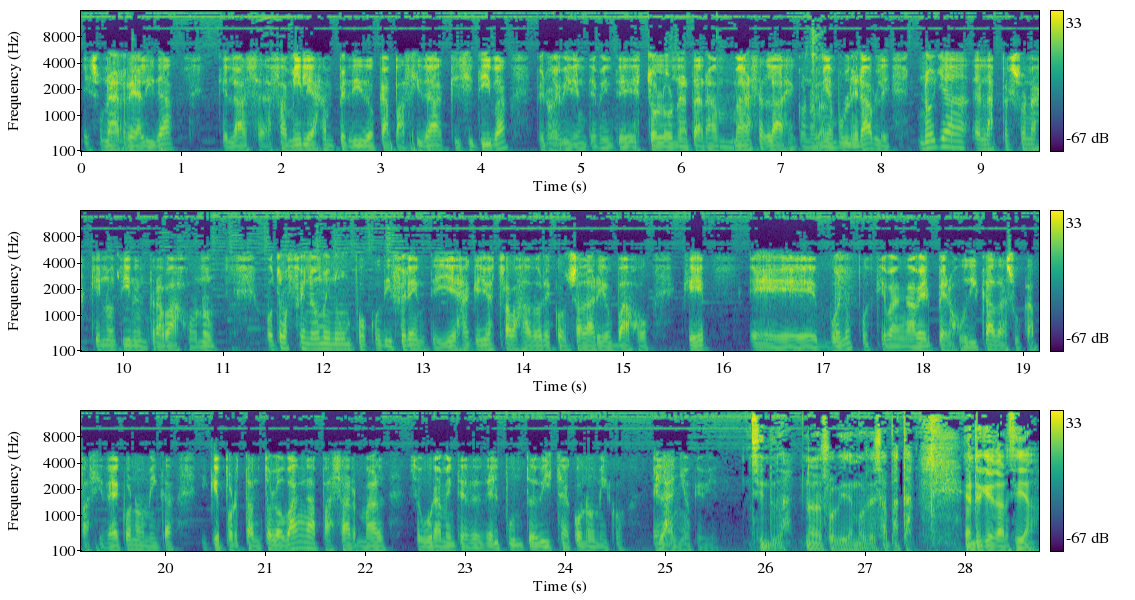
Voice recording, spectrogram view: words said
es una realidad que las familias han perdido capacidad adquisitiva, pero evidentemente esto lo notarán más las economías vulnerables, no ya las personas que no tienen trabajo, no. Otro fenómeno un poco diferente y es aquellos trabajadores con salarios bajos que eh, bueno, pues que van a ver perjudicada su capacidad económica y que por tanto lo van a pasar mal seguramente desde el punto de vista económico el año que viene. Sin duda, no nos olvidemos de Zapata. Enrique García,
